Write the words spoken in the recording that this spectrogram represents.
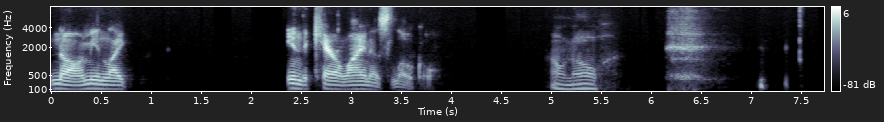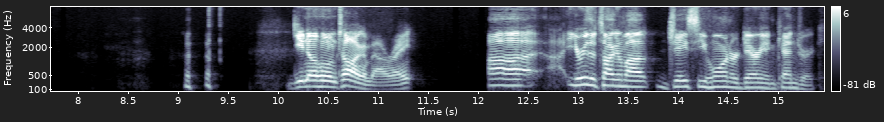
No, I mean like in the Carolinas local. Oh no. you know who I'm talking about, right? Uh, you're either talking about Jaycee Horn or Derion Kendrick.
